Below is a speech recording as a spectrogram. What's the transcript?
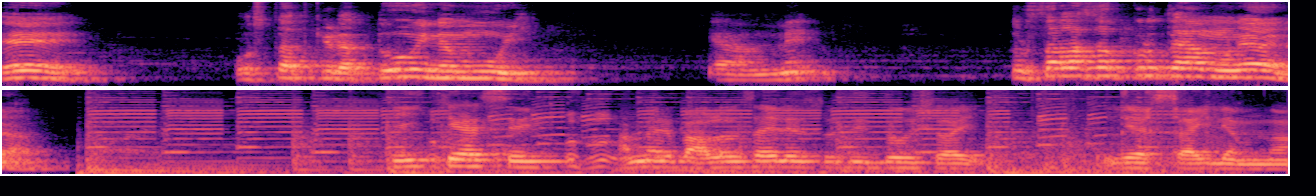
এ ওস্তাদ কেডা তুই না মুই আমি তোর সালা চক্কর তো হ্যাঁ মনে হয় না ঠিক আছে আমার ভালো চাইলে যদি দোষ হয় ইয়ার চাইলাম না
